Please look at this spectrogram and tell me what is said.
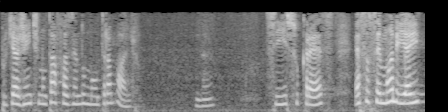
porque a gente não está fazendo um bom trabalho. Né? Se isso cresce. Essa semana, e aí,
